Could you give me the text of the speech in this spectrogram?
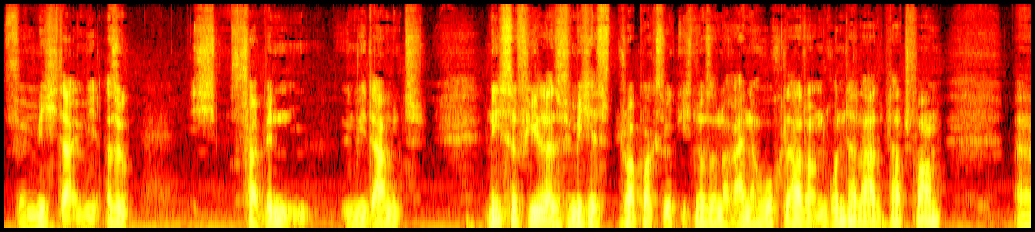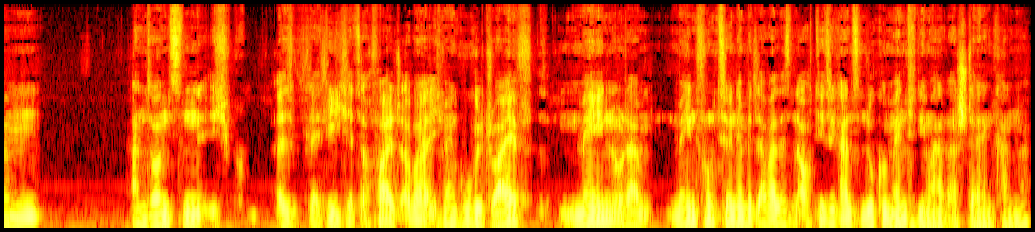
für mich da irgendwie, also ich verbinde irgendwie damit nicht so viel. Also für mich ist Dropbox wirklich nur so eine reine Hochlade- und Runterladeplattform. Ähm, ansonsten, ich, also vielleicht liege ich jetzt auch falsch, aber ich meine, Google Drive Main oder Main-Funktionen mittlerweile sind auch diese ganzen Dokumente, die man halt erstellen kann. Ne?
